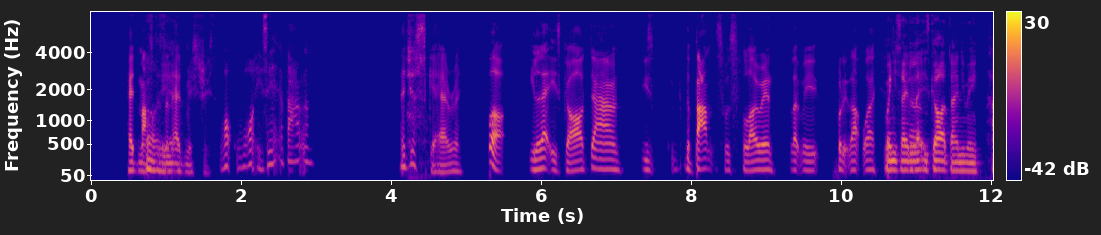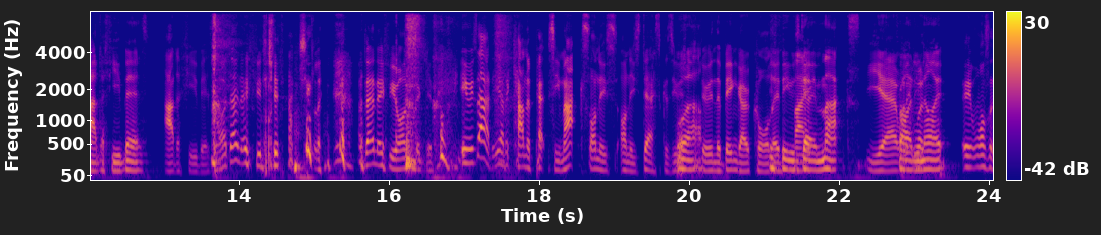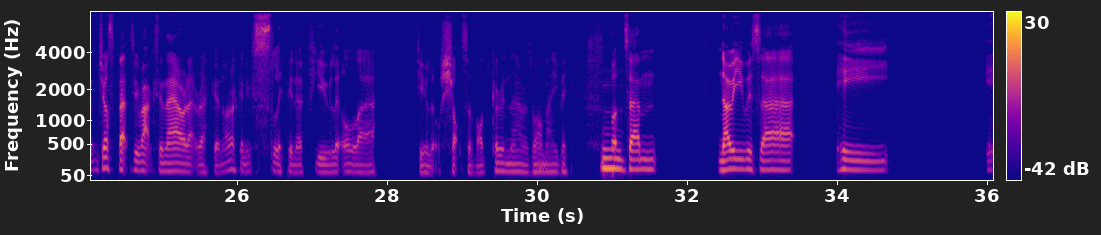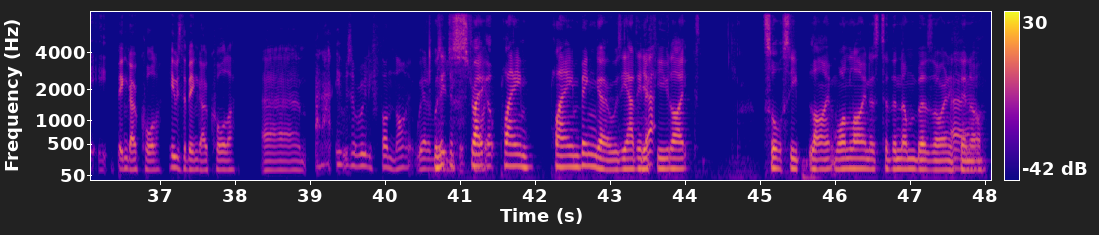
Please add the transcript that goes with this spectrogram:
headmasters and Oh, yeah. headmistresses what what is it about them they're just scary but he let his guard down he's the bants was flowing let me put it that way when you say let um, his guard down, you mean had a few beers? had a few beers. No, I don't know if he did actually. I don't know if you was drinking. He was had. He had a can of Pepsi Max on his on his desk because he was Wow. doing the bingo calling. If he was mate. going max yeah, well, Friday wa- night. it wasn't just Pepsi Max in there. I don't reckon. I reckon he was slipping a few little uh, few little shots of vodka in there as well, maybe. Mm. But um, no, he was uh, he- he- bingo caller. He was the bingo caller. Um, and I- it was a really fun night. We had was really it just straight time. up playing playing bingo? Was he adding Yeah. a few like saucy line one-liners to the numbers or anything? or Um,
